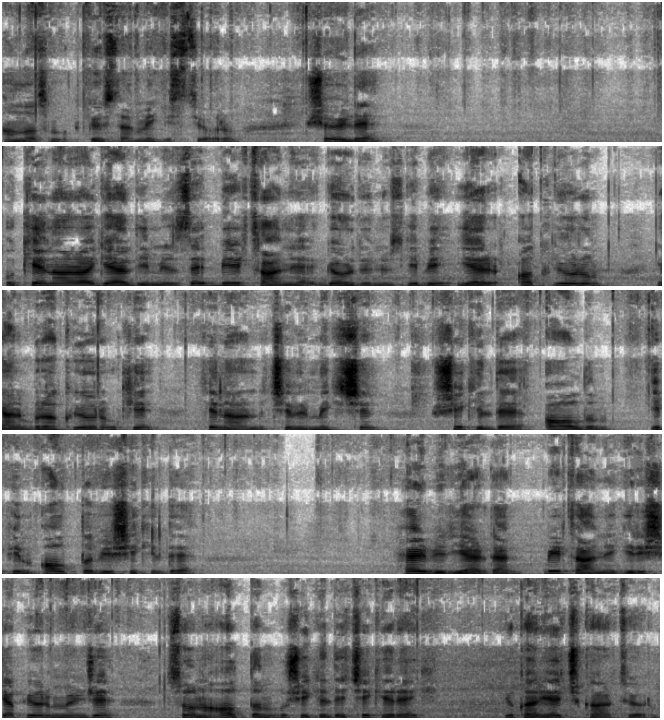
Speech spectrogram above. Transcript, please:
anlatmak göstermek istiyorum. Şöyle bu kenara geldiğimizde bir tane gördüğünüz gibi yer atlıyorum. Yani bırakıyorum ki kenarını çevirmek için şu şekilde aldım. İpim altta bir şekilde her bir yerden bir tane giriş yapıyorum önce. Sonra alttan bu şekilde çekerek yukarıya çıkartıyorum.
